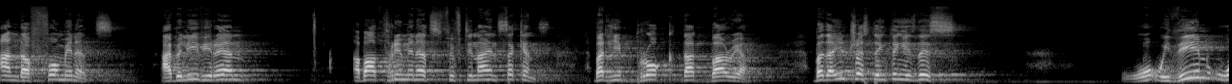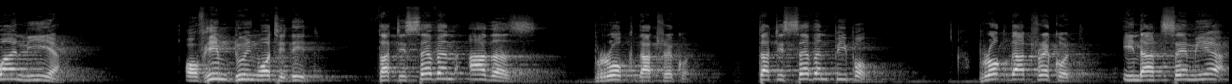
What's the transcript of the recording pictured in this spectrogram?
under four minutes. I believe he ran about three minutes, 59 seconds, but he broke that barrier. But the interesting thing is this within one year of him doing what he did, 37 others broke that record. 37 people broke that record in that same year.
